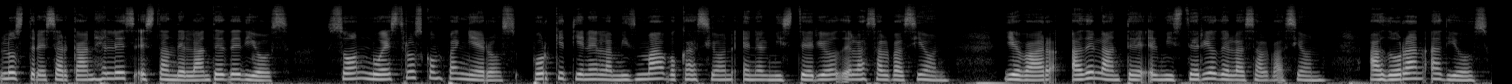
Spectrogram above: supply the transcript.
Los tres arcángeles están delante de Dios. Son nuestros compañeros porque tienen la misma vocación en el misterio de la salvación, llevar adelante el misterio de la salvación. Adoran a Dios,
